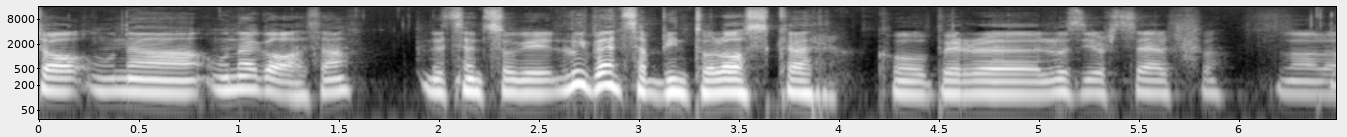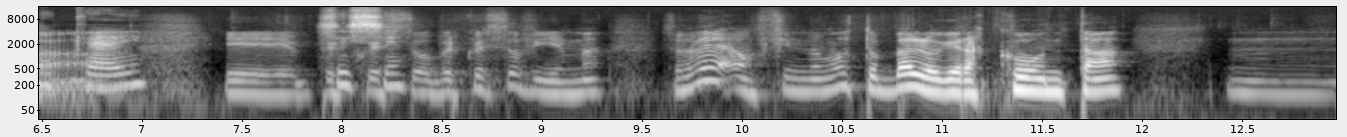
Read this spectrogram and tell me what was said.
ho una, una cosa, nel senso che lui pensa ha vinto l'Oscar co- per eh, Lose Yourself. no, la- Ok. e per, Sì, sì. questo, per questo film. Secondo me è un film molto bello che racconta mm,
